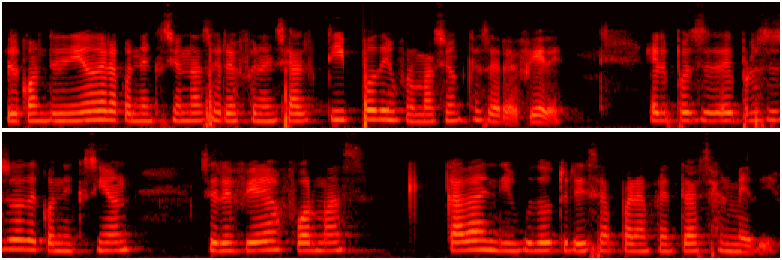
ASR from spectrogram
El contenido de la conexión hace referencia al tipo de información que se refiere. El, proceso de conexión se refiere a formas que cada individuo utiliza para enfrentarse al medio.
